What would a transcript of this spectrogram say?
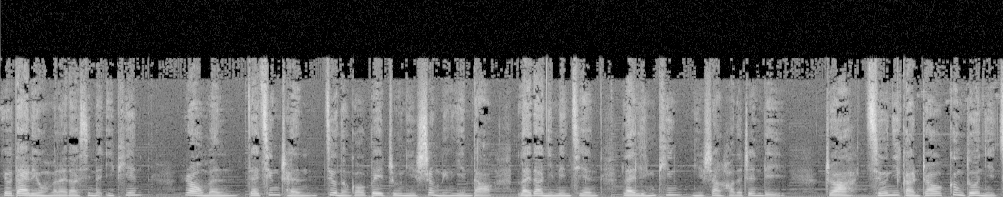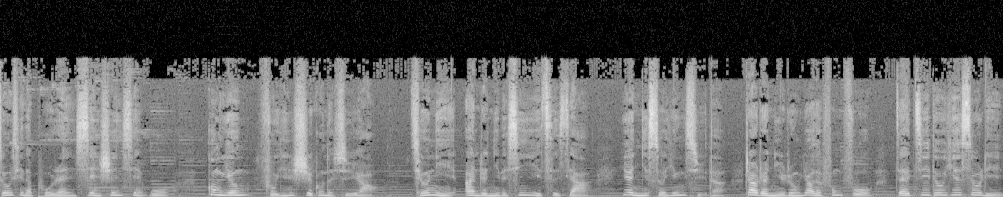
又带领我们来到新的一天，让我们在清晨就能够被主你圣灵引导，来到你面前来聆听你上好的真理。主啊，请你感召更多你忠信的仆人献身献物，供应福音事工的需要。求你按着你的心意赐下，愿你所应许的，照着你荣耀的丰富。在基督耶稣里，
